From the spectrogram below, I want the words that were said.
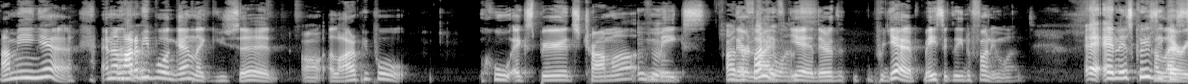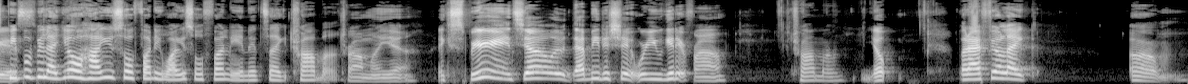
I mean, yeah, and a lot of people, again, like you said, uh, a lot of people who experience trauma Mhm. makes Are the funny life, ones. yeah, they're the, yeah, basically the funny ones. A- And it's crazy because people be like, "Yo, how you so funny? Why you so funny?" And it's like trauma. Trauma, yeah, Experience, yo. That be the shit where you get it from. Trauma. Yep. But I feel like um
